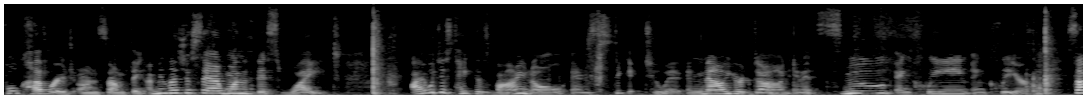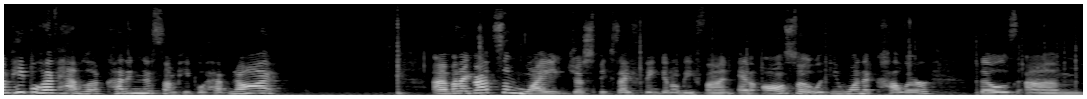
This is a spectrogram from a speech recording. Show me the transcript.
full coverage on something. I mean, let's just say I wanted this white. I would just take this vinyl and stick it to it. And now you're done. And it's smooth and clean and clear. Some people have had luck cutting this. Some people have not. Uh, but I got some white just because I think it'll be fun. And also, if you want to color those um,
